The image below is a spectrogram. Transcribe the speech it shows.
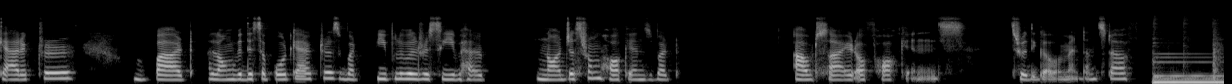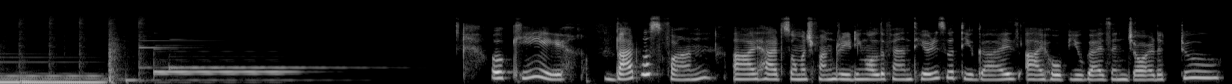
character, but along with the support characters, but people will receive help not just from Hawkins, but outside of Hawkins through the government and stuff. Okay, that was fun. I had so much fun reading all the fan theories with you guys. I hope you guys enjoyed it too.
